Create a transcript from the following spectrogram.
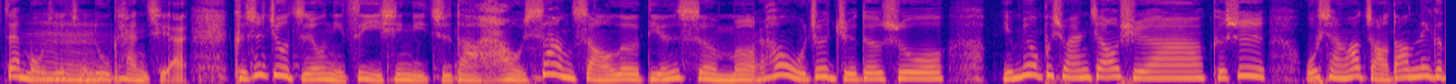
在某些程度看起来，嗯，可是就只有你自己心里知道，好像少了点什么。然后我就觉得说，也没有不喜欢教学啊。可是我想要找到那个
